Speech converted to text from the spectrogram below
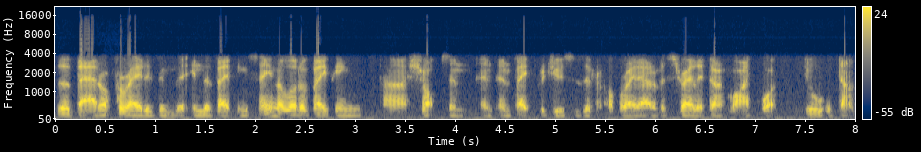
the bad operators in the in the vaping scene. A lot of vaping uh, shops and, and, and vape producers that operate out of Australia don't like what Juul have done.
